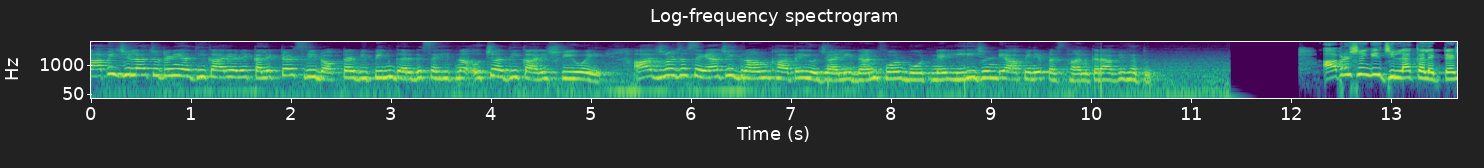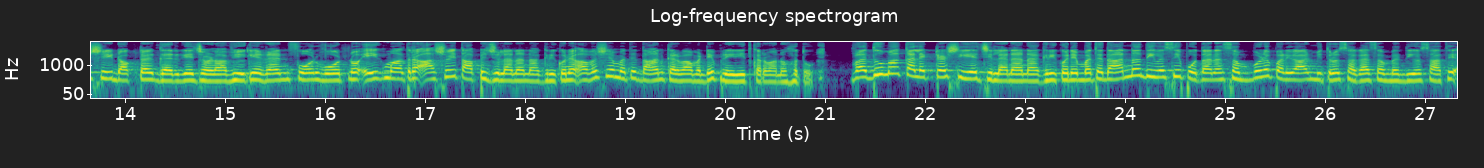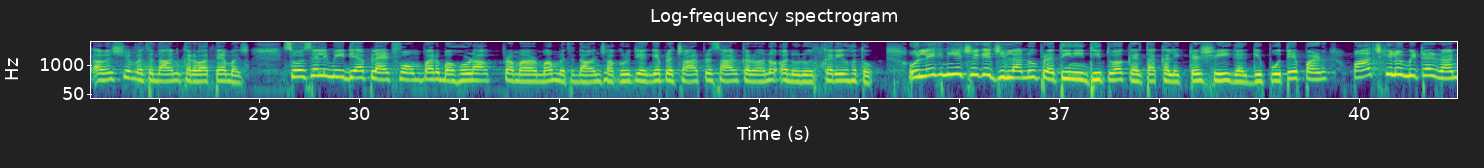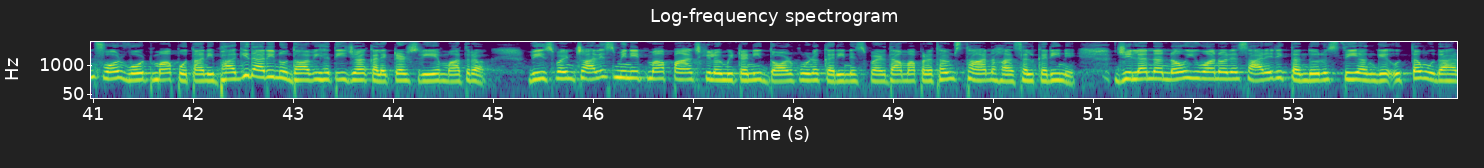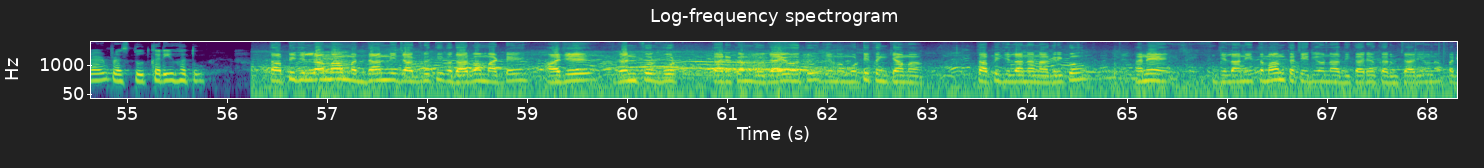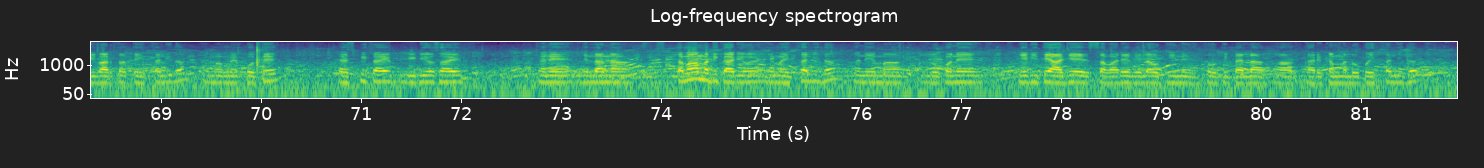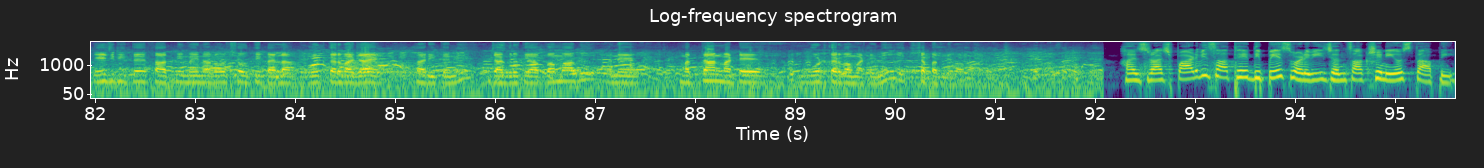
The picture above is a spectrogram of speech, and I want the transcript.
તાપી જિલ્લા ચૂંટણી અધિકારી અને કલેક્ટર શ્રી ડોક્ટર બિપિન ગર્ગ સહિતના ઉચ્ચ અધિકારીશ્રીઓએ આજરોજ સયાજી ગ્રાઉન્ડ ખાતે યોજાયેલી રન ફોર વોટને લીલી ઝંડી આપીને પ્રસ્થાન કરાવ્યું હતું. આ પ્રસંગે જિલ્લા કલેક્ટર શ્રી ડોક્ટર ગર્ગે જણાવ્યું કે રન ફોર વોટનો એકમાત્ર આશય તાપી જિલ્લાના નાગરિકોને અવશ્ય મતદાન કરવા માટે પ્રેરિત કરવાનો હતો. વધુમાં કલેક્ટરશ્રીએ જિલ્લાના નાગરિકોને મતદાનના દિવસે પોતાના સંપૂર્ણ પરિવાર, મિત્રો, સગા સંબંધીઓ સાથે અવશ્ય મતદાન કરવા તેમજ સોશિયલ મીડિયા પ્લેટફોર્મ પર બહોળા પ્રમાણમાં મતદાન જાગૃતિ અંગે પ્રચાર પ્રસાર કરવાનો અનુરોધ કર્યો હતો. ઉલ્લેખનીય છે કે જિલ્લાનું પ્રતિનિધિત્વ કરતા કલેક્ટર શ્રી ગર્ગે પોતે પણ પાંચ કિલોમીટર રન ફોર વોટમાં પોતાની ભાગીદારી નોંધાવી હતી, જ્યાં કલેક્ટરશ્રીએ માત્ર વીસ પોઈન્ટ ચાલીસ મિનિટમાં પાંચ કિલોમીટરની દોડ પૂર્ણ કરીને સ્પર્ધામાં પ્રથમ સ્થાન હાંસલ કરીને જિલ્લાના નવ યુવાનોને શારીરિક તંદુરસ્તી અંગે ઉત્તમ ઉદાહરણ પ્રસ્તુત કર્યું હતું. તાપી જિલ્લામાં મતદાનની જાગૃતિ વધારવા માટે આજે રન ફોર વોટ કાર્યક્રમ યોજાયો હતો, જેમાં મોટી સંખ્યામાં તાપી જિલ્લાના નાગરિકો અને જિલ્લાની તમામ કચેરીઓના અધિકારીઓ, કર્મચારીઓના પરિવાર સાથે હિસ્સા લીધા. એમાં મેં પોતે એસપી સાહેબ, ડીડીઓ સાહેબ અને જિલ્લાના તમામ અધિકારીઓએ એમાં હિસ્સા લીધા અને એમાં લોકોને જે રીતે આજે સવારે વહેલા ઉઠીને સૌથી પહેલાં આ કાર્યક્રમમાં લોકો હિસ્સા લીધા. એ જ રીતે સાતમી મહિના રોજ સૌથી પહેલાં વોટ કરવા જાય આ રીતેની જાગૃતિ આપવામાં આવી અને મતદાન માટે વોટ કરવા માટેની એક શપથ લેવામાં આવી. હંસરાજ પાડવી સાથે દીપેશ વળવી જનસાક્ષી ન્યૂઝ તાપી.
